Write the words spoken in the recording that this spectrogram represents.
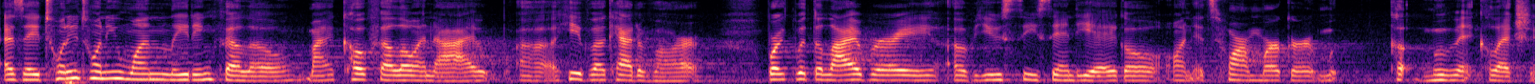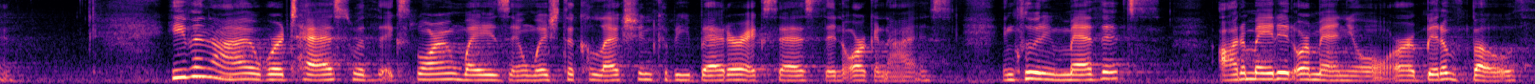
As a 2021 leading fellow, my co-fellow and I, uh, Hiva Kadivar, worked with the Library of UC San Diego on its farm worker mo- movement collection. He and I were tasked with exploring ways in which the collection could be better accessed and organized, including methods, automated or manual, or a bit of both,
